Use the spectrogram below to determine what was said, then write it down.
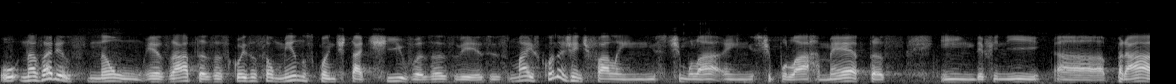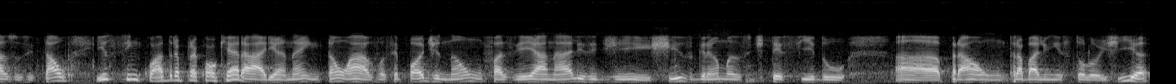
O, nas áreas não exatas, as coisas são menos quantitativas às vezes, mas quando a gente fala em estimular, em estipular metas, em definir uh, prazos e tal, isso se enquadra para qualquer área, né? Então, ah, você pode não fazer a análise de X gramas de tecido Uh, para um trabalho em histologia,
